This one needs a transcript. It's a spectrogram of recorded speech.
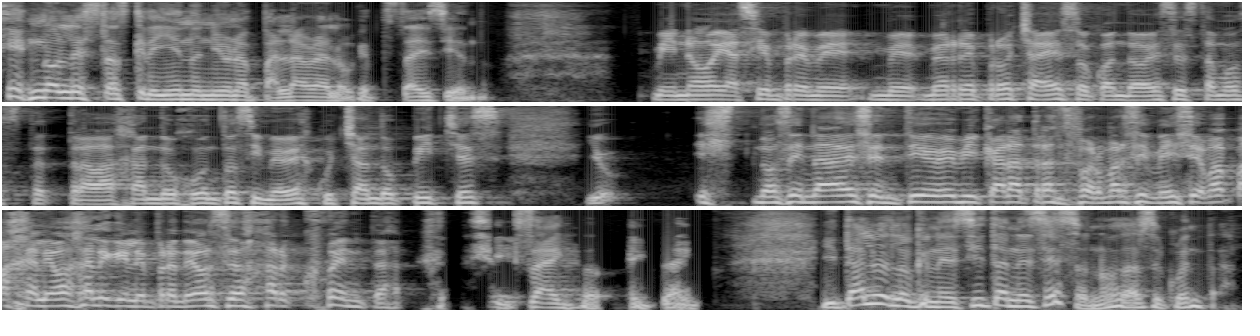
que no le estás creyendo ni una palabra a lo que te está diciendo. Mi novia siempre me, reprocha eso cuando a veces estamos trabajando juntos y me ve escuchando pitches. Yo no sé nada de sentido de mi cara transformarse y me dice, bájale, bájale que el emprendedor se va a dar cuenta. Exacto, exacto. Y tal vez lo que necesitan es eso, ¿no? Darse cuenta.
